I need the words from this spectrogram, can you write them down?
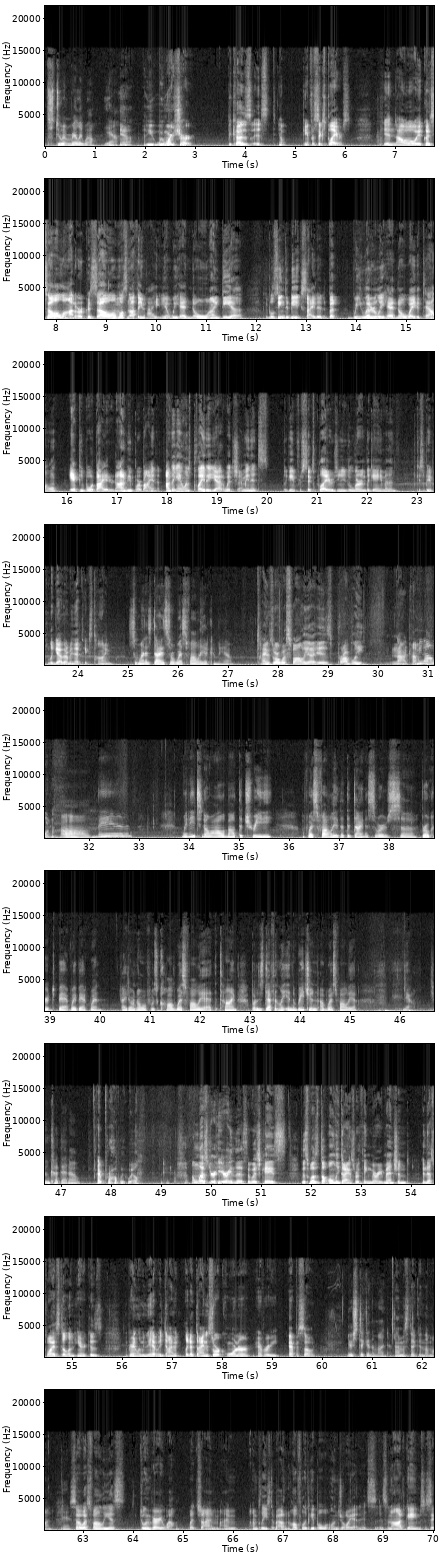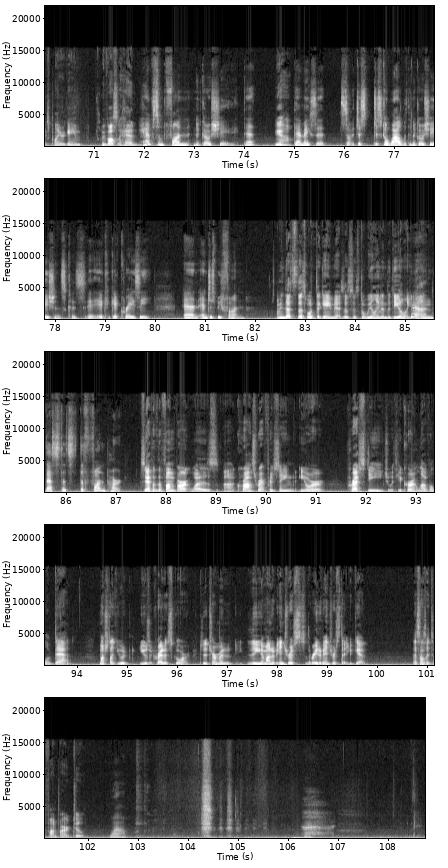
It's doing really well. Yeah. Yeah, I mean, we weren't sure because it's you know game for six players. You know, it could sell a lot or it could sell almost nothing. I you know we had no idea. People seemed to be excited, but we literally had no way to tell if people would buy it or not, and people are buying it. I don't think anyone's played it yet. Which I mean, it's a game for six players. You need to learn the game and then get some people together. I mean, that takes time. So when is Dinosaur Westphalia coming out? Dinosaur Westphalia is probably not coming out. Oh man, we need to know all about the Treaty of Westphalia that the dinosaurs uh, brokered back way back when. I don't know if it was called Westphalia at the time, but it was definitely in the region of Westphalia. Yeah, you can cut that out. I probably will. Okay. Unless you're hearing this, in which case this was the only dinosaur thing Mary mentioned, and that's why it's still in here because apparently we need to have a dino- like a dinosaur corner every episode. You're stick in the mud. I'm a stick in the mud. Yeah. So Westphalia is doing very well, which I'm I'm I'm pleased about, and hopefully people will enjoy it. It's it's an odd game. It's a six player game. We've also had Have some fun negotiating. That yeah that makes it so. Just just go wild with the negotiations because it, it could get crazy, and and just be fun. I mean that's that's what the game is. It's just the wheeling and the dealing. Yeah, and that's that's the fun part. See, I thought the fun part was uh, cross-referencing your prestige with your current level of debt, much like you would use a credit score to determine the amount of interest, the rate of interest that you get. That sounds like the fun part too. Wow.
